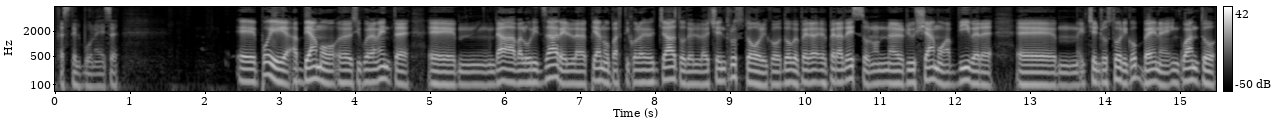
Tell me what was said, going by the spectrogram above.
castelbuonese. E poi abbiamo eh, sicuramente eh, da valorizzare il piano particolareggiato del centro storico, dove per, per adesso non riusciamo a vivere eh, il centro storico bene, in quanto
